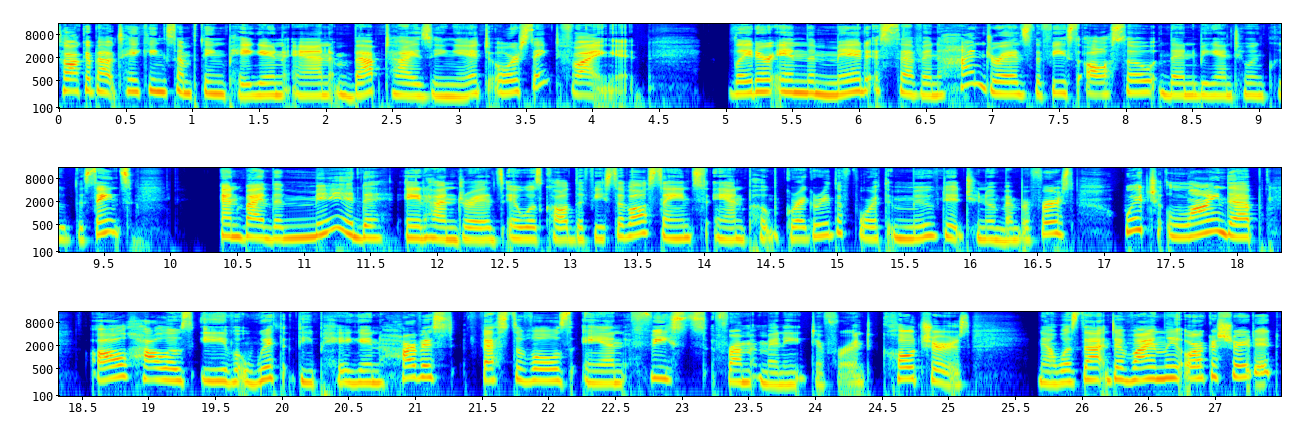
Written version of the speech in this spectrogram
Talk about taking something pagan and baptizing it or sanctifying it. Later in the mid 700s, the feast also then began to include the saints. And by the mid 800s, it was called the Feast of All Saints, and Pope Gregory IV moved it to November 1st, which lined up all Hallows Eve with the pagan harvest festivals and feasts from many different cultures. Now, was that divinely orchestrated?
